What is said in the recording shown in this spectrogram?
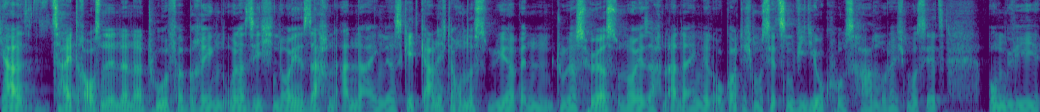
ja, Zeit draußen in der Natur verbringen oder sich neue Sachen aneignen. Es geht gar nicht darum, dass du dir, wenn du das hörst und neue Sachen aneignen, oh Gott, ich muss jetzt einen Videokurs haben oder ich muss jetzt irgendwie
